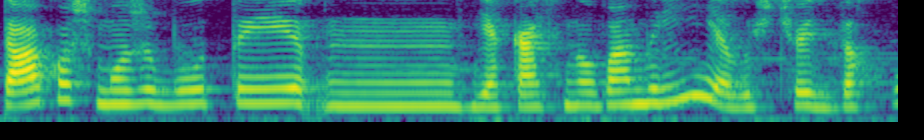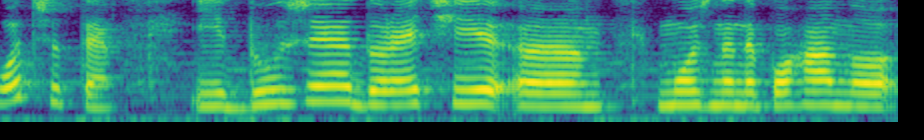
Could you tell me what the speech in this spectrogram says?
Також може бути якась нова мрія, ви щось захочете. І дуже, до речі, е, можна непогано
